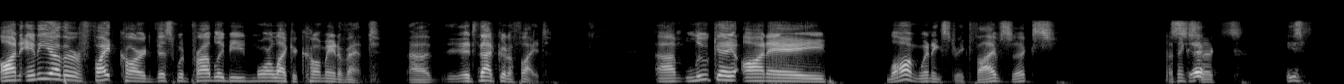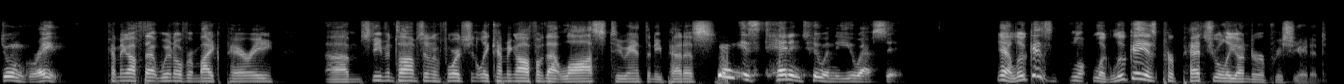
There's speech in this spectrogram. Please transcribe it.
On any other fight card, this would probably be more like a co-main event. Uh, it's that good a fight. Um, Luque on a long winning streak, five six. I think Six. six. He's doing great. Coming off that win over Mike Perry. Um, Stephen Thompson, unfortunately, coming off of that loss to Anthony Pettis. He is ten and two in the UFC. Yeah, Luque is look. look, Luque is perpetually underappreciated.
